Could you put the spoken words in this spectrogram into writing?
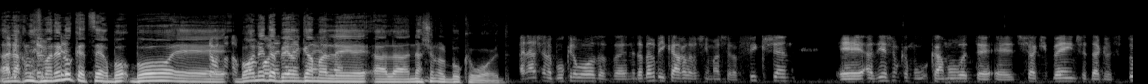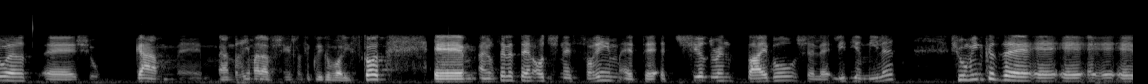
אנחנו זמננו קצר, בוא- בוא אה, נדבר גם על. אה, על ה-National Book Award. ה-National Book Award, אז אה, נדבר בעיקר על הרשימה של ה fiction. אז יש שם כאמור- את שגי ביין של דאגלס סטוארט, שהוא גם מהמרים עליו שיש לו סיכוי גבוה לזכות. אה, אני רוצה לציין עוד שני ספרים, את אה, את Children's Bible של אה, לידיה מילט, שהוא מין כזה אה,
